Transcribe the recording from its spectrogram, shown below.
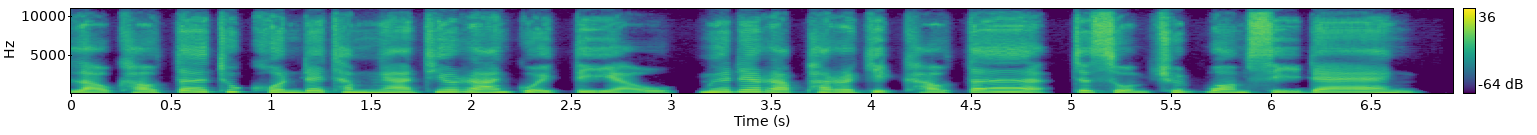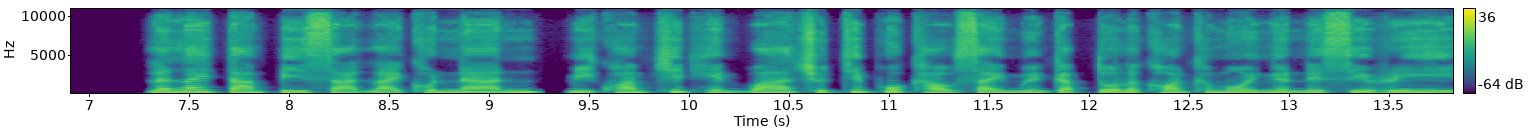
เหล่าเคาน์เตอร์ทุกคนได้ทำงานที่ร้านก๋วยเตี๋ยว เมื่อได้รับภารกิจเคาน์เตอร์ จะสวมชุดวอร์มสีแดงและไล่ตามปีศาจหลายคนนั้น มีความคิดเห็นว่าชุดที่พวกเขาใส่เหมือนกับตัวละครขโมยเงินในซีรีส์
